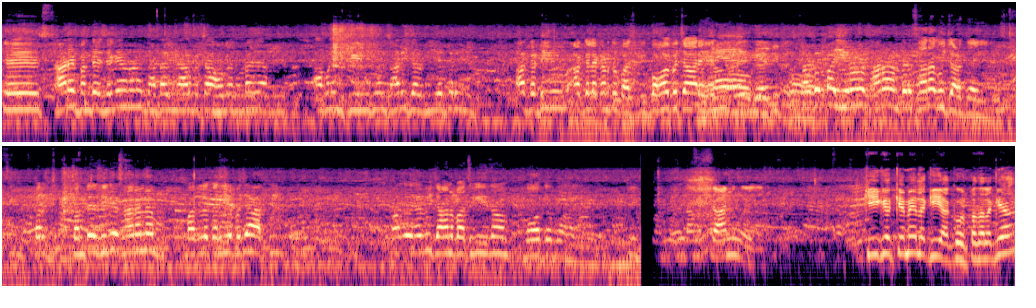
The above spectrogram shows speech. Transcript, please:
ਤੇ ਸਾਰੇ ਬੰਦੇ ਸੀਗੇ ਉਹਨਾਂ ਨੇ ਸਾਡਾ ਵੀ ਨਾਲ ਬਚਾਅ ਹੋ ਗਿਆ ਥੋੜਾ ਜਿਹਾ। ਆਪਣੀ ਮਸ਼ੀਨ ਮਸ਼ੀਨ ਸਾਰੀ ਜਲ ਗਈ ਇੱਧਰ ਜੀ। ਆ ਗੱਡੀ ਨੂੰ ਅੱਗ ਲੱਗਣ ਤੋਂ ਬਚ ਗਈ ਬਹੁਤ ਬਚਾਅ ਰਿਹਾ ਜੀ। ਸਾਡੇ ਭਾਈ ਉਹਨਾਂ ਦਾ ਸਾਰਾ ਅੰਦਰ ਸਾਰਾ ਕੁਝ ਜਲ ਗਿਆ ਜੀ। ਪਰ ਬੰਦੇ ਸੀਗੇ ਸਾਰਿਆਂ ਨੇ ਮਦਦ ਕਰੀਏ ਬੁਝਾਤੀ। ਬਸ ਇਹ ਵੀ ਜਾਨ ਬਚ ਗਈ ਤਾਂ ਬਹੁਤ ਬਹੁਤ ਜੀ ਨੁਕਸਾਨ ਹੀ ਹੋਇਆ ਜੀ ਕੀ ਕ- ਕਿਵੇਂ ਲੱਗੀ ਅੱਗ ਪਤਾ ਲੱਗਿਆ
